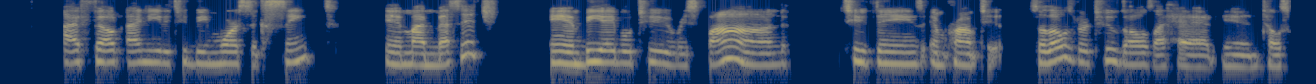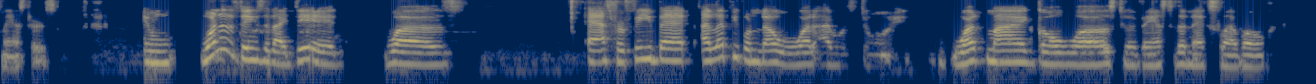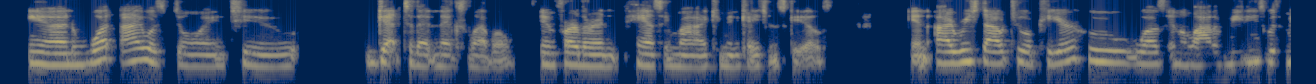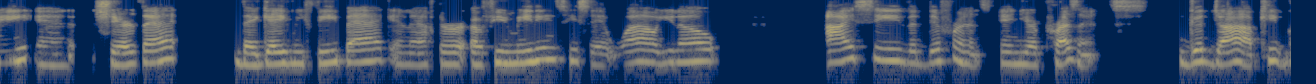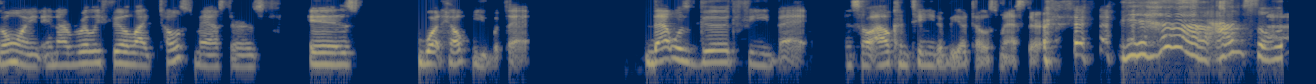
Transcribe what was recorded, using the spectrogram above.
I felt I needed to be more succinct in my message and be able to respond to things impromptu. So those were two goals I had in Toastmasters. And one of the things that I did was ask for feedback. I let people know what I was doing, what my goal was to advance to the next level, and what I was doing to get to that next level and further enhancing my communication skills. And I reached out to a peer who was in a lot of meetings with me and shared that. They gave me feedback. And after a few meetings, he said, Wow, you know, I see the difference in your presence. Good job. Keep going. And I really feel like Toastmasters is what helped you with that. That was good feedback. And so I'll continue to be a Toastmaster. yeah, absolutely.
